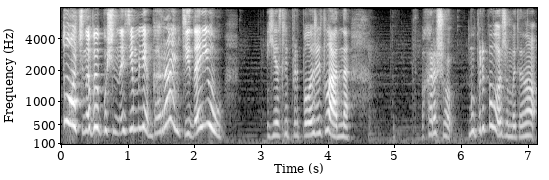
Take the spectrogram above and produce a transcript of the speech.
точно выпущен на Земле, гарантии даю. Если предположить, ладно, хорошо, мы предположим это, но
